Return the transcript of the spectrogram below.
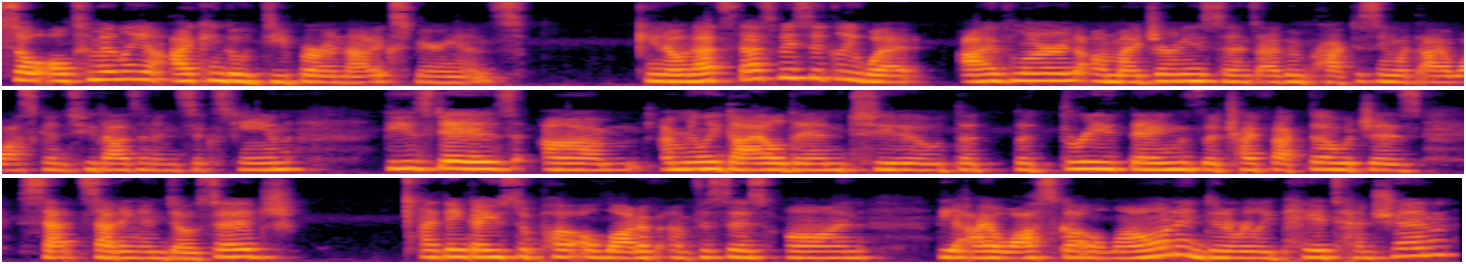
So ultimately i can go deeper in that experience you know that's that's basically what i've learned on my journey since i've been practicing with ayahuasca in 2016 these days um, i'm really dialed into the the three things the trifecta which is set setting and dosage. I think i used to put a lot of emphasis on the ayahuasca alone and didn't really pay attention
